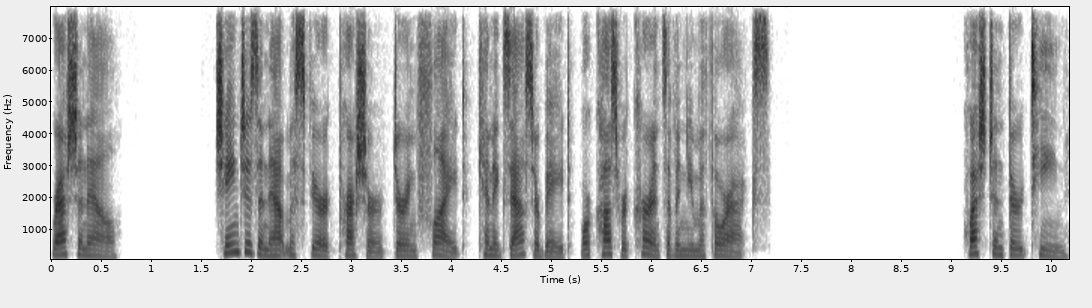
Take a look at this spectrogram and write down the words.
Rationale Changes in atmospheric pressure during flight can exacerbate or cause recurrence of a pneumothorax. Question 13.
